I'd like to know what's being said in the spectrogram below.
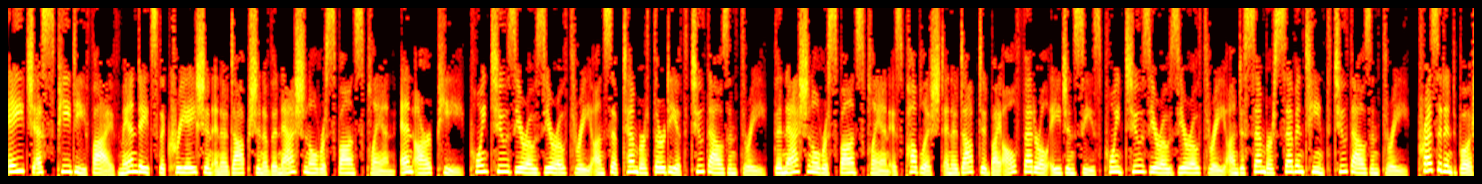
HSPD-5 mandates the creation and adoption of the National Response Plan NRP.2003 on September 30, 2003. The National Response Plan is published and adopted by all federal agencies. 2003 on December 17, 2003. President Bush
